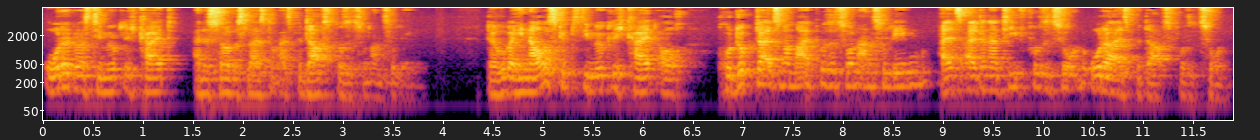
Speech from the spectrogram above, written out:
Oder du hast die Möglichkeit, eine Serviceleistung als Bedarfsposition anzulegen. Darüber hinaus gibt es die Möglichkeit, auch Produkte als Normalposition anzulegen, als Alternativposition oder als Bedarfsposition.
